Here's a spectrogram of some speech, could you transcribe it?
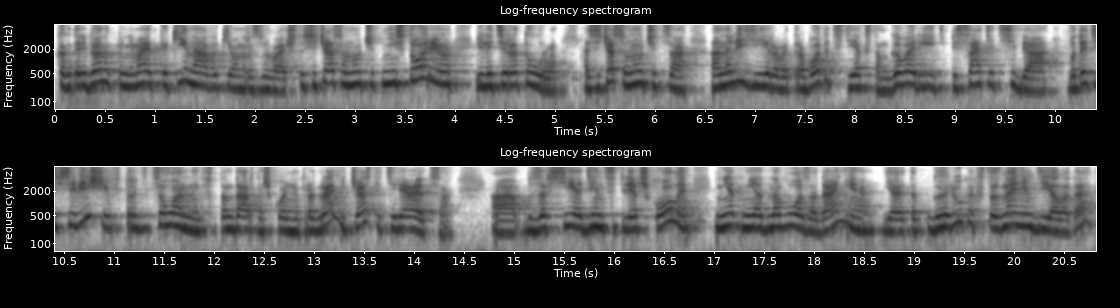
когда ребенок понимает, какие навыки он развивает, что сейчас он учит не историю и литературу, а сейчас он учится анализировать, работать с текстом, говорить, писать от себя. Вот эти все вещи в традиционной, в стандартной школьной программе часто теряются. А, за все 11 лет школы нет ни одного задания, я это говорю как в сознанием дела, да,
